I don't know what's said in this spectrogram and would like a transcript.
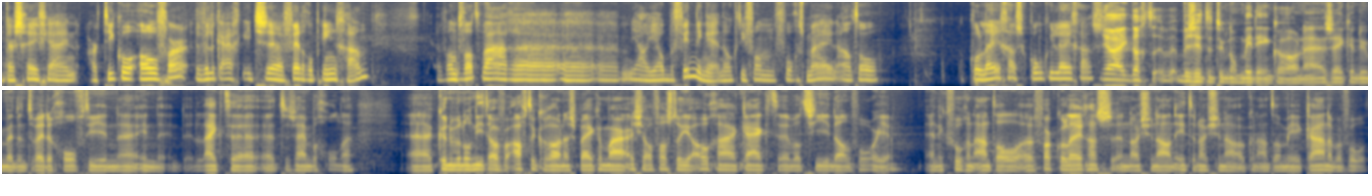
Daar schreef jij een artikel over. Daar wil ik eigenlijk iets verder op ingaan. Want wat waren ja, jouw bevindingen en ook die van volgens mij een aantal collega's, conculega's? Ja, ik dacht, we zitten natuurlijk nog midden in corona. Hè. Zeker nu met een tweede golf die in, eh, in, lijkt eh, te zijn begonnen. eh, kunnen we nog niet over after corona spreken. Maar als je alvast door je ogen kijkt, wat zie je dan voor je? En ik vroeg een aantal vakcollega's, nationaal en internationaal, ook een aantal Amerikanen bijvoorbeeld.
